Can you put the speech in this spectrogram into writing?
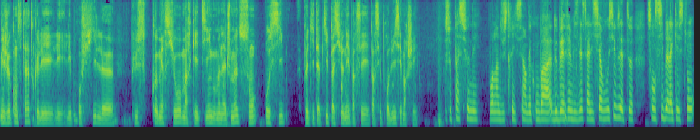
Mais je constate que les profils plus commerciaux, marketing ou management sont aussi petit à petit passionnés par ces, par ces produits, ces marchés faut se passionner pour l'industrie. C'est un des combats de BFM Business. Alicia, vous aussi, vous êtes sensible à la question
